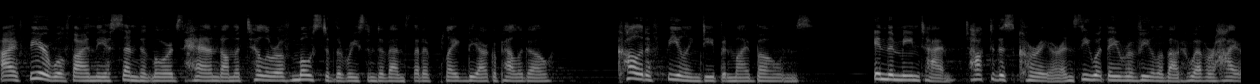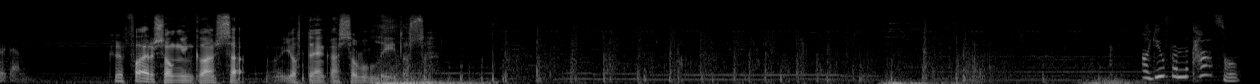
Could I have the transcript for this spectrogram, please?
I fear we'll find the Ascendant Lord's hand on the tiller of most of the recent events that have plagued the archipelago. Call it a feeling deep in my bones. In the meantime, talk to this courier and see what they reveal about whoever hired them. Kyllä Firesongin kanssa, johtajan kanssa ollut liitossa. Are you from the castle?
